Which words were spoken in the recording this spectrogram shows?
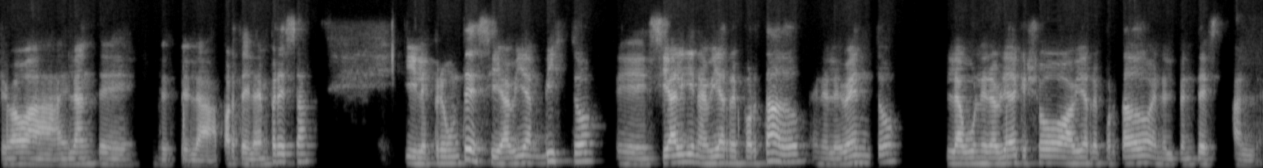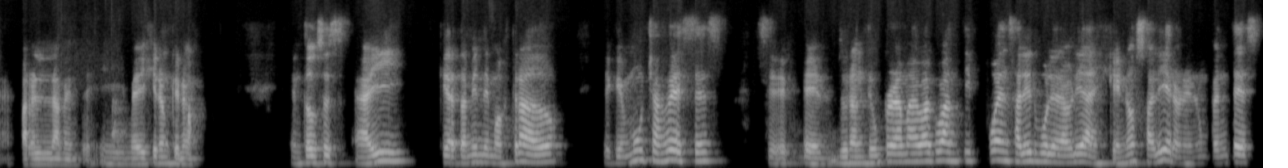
llevaba adelante desde la parte de la empresa y les pregunté si habían visto, eh, si alguien había reportado en el evento la vulnerabilidad que yo había reportado en el pentest paralelamente. Y me dijeron que no, entonces ahí queda también demostrado de que muchas veces eh, durante un programa de Backbounty pueden salir vulnerabilidades que no salieron en un pentest,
